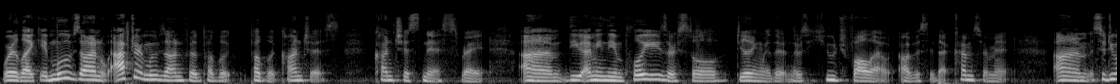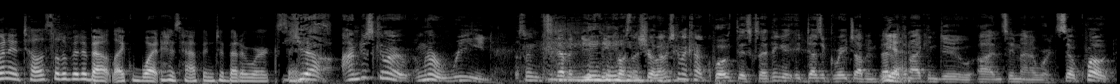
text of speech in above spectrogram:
where like it moves on after it moves on for the public public conscious consciousness, right? Um, the I mean, the employees are still dealing with it, and there's a huge fallout, obviously, that comes from it. Um, so do you want to tell us a little bit about like what has happened to BetterWorks? Yeah, I'm just gonna I'm gonna read. Is kind of a new thing for us on the show. But I'm just gonna kind of quote this because I think it, it does a great job and better Yeah. than I can do uh, in the same amount of words. So, quote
